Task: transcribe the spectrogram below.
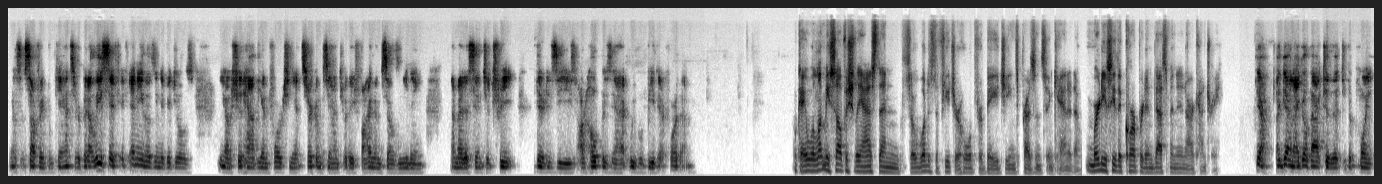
you know, suffering from cancer. But at least if, if any of those individuals, you know, should have the unfortunate circumstance where they find themselves needing a medicine to treat their disease, our hope is that we will be there for them. Okay, well, let me selfishly ask then. So, what does the future hold for BeiGene's presence in Canada? Where do you see the corporate investment in our country? Yeah, again, I go back to the to the point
